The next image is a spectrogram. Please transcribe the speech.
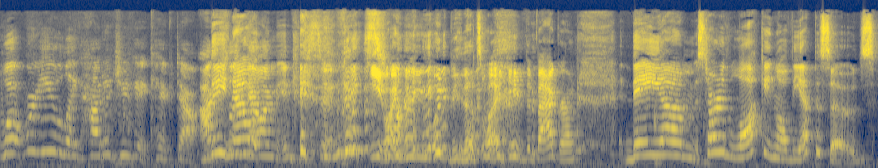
what were you like? How did you get kicked out? They Actually, now- now, I'm interested. Thank you. I knew you would be. That's why I gave the background. They um started locking all the episodes,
